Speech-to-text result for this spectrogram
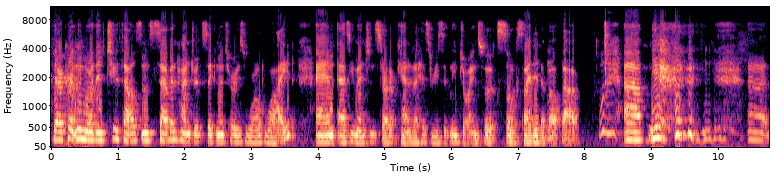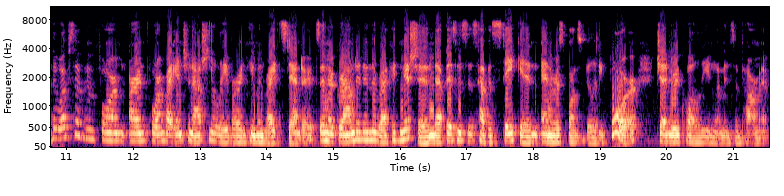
There are currently more than 2,700 signatories worldwide, and as you mentioned, Startup Canada has recently joined, so so excited about that. Uh, yeah. uh, the WEPs have informed, are informed by international labor and human rights standards and are grounded in the recognition that businesses have a stake in and a responsibility for gender equality and women's empowerment.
